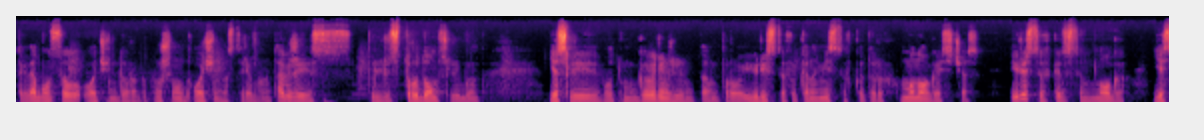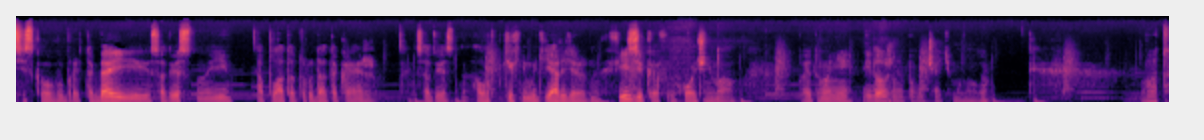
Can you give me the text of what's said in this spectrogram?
тогда бы он стоил очень дорого, потому что он очень востребован. Также и с, с трудом с любым. Если вот мы говорим же там про юристов, экономистов, которых много сейчас. Юристов, экономистов много, есть из кого выбрать. Тогда и, соответственно, и оплата труда такая же соответственно. А вот каких-нибудь ядерных физиков их очень мало. Поэтому они и должны получать много. Вот.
